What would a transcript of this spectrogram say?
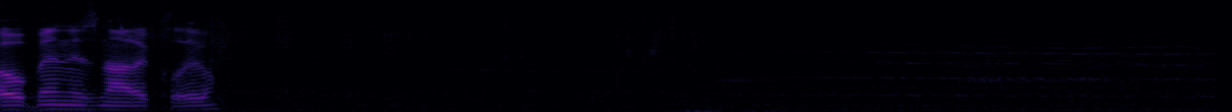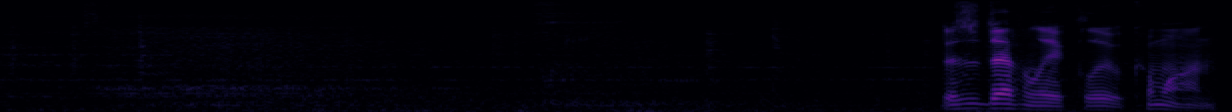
open is not a clue. This is definitely a clue. Come on.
